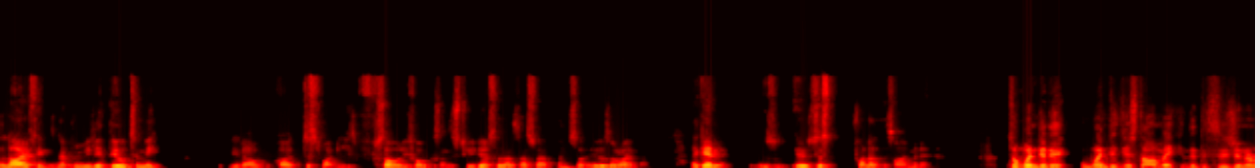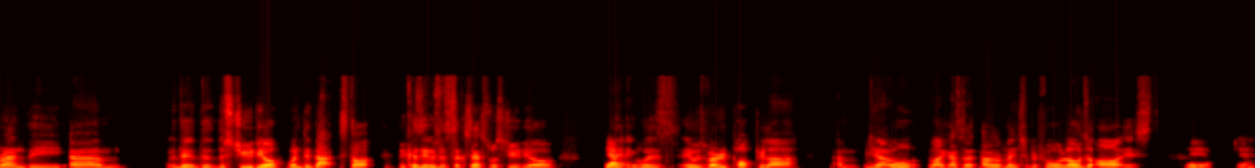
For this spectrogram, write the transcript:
The live things never really appealed to me. You know, I just wanted to solely focus on the studio. So that's that's what happened. So it was all right, man. Again, it was, it was just fun at the time, innit? So when did it? When did you start making the decision around the um the, the, the studio? When did that start? Because it was a successful studio. Yeah, it, it was it was very popular um, you know, all, like as I, I, mentioned before, loads of artists. Yeah, yeah, yeah.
